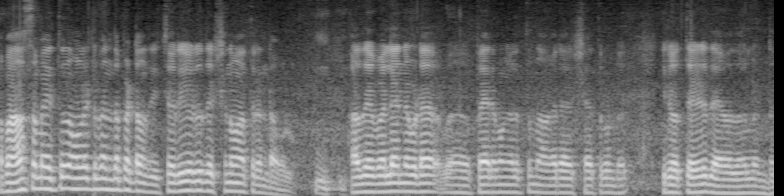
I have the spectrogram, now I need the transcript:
അപ്പോൾ ആ സമയത്ത് നമ്മളായിട്ട് ബന്ധപ്പെട്ടാൽ മതി. ചെറിയൊരു ദക്ഷിണ മാത്രമേ ഉണ്ടാവുള്ളൂ. അതേപോലെ തന്നെ ഇവിടെ പേരമംഗലത്ത് നാഗരാജ ക്ഷേത്രമുണ്ട്. ഇരുപത്തേഴ് ദേവതകളുണ്ട്.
